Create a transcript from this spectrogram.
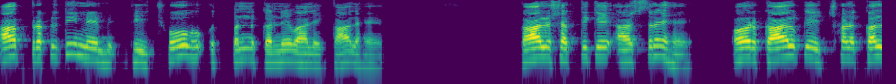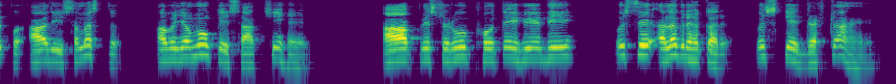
आप प्रकृति में भी क्षोभ उत्पन्न करने वाले काल हैं। काल शक्ति के आश्रय हैं। और काल के क्षण कल्प आदि समस्त अवयवों के साक्षी हैं। आप विश्वरूप होते हुए भी उससे अलग रहकर उसके दृष्टा हैं।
